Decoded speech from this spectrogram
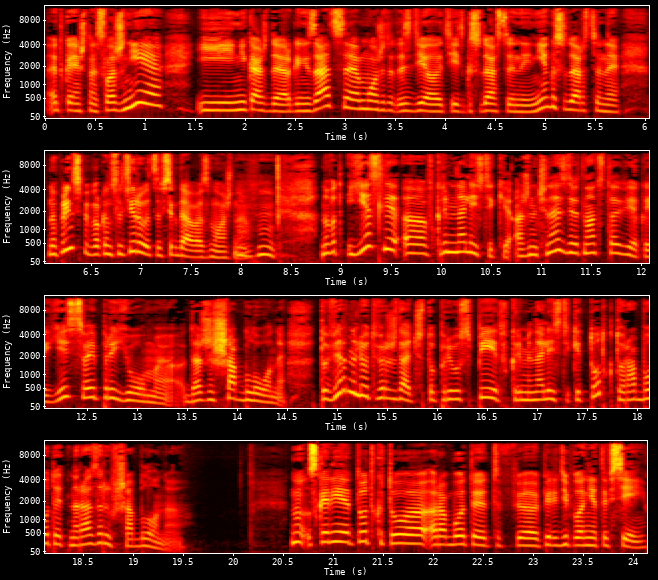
Это, конечно, сложнее, и не каждая организация может это сделать. Есть государственные и негосударственные. Но, в принципе, проконсультироваться всегда возможно. Угу. Но вот если э, в криминалистике, аж начиная с 19 века, есть свои приемы, даже шаблоны, то верно ли утверждать, что преуспеет в криминалистике тот, кто работает на разрыв шаблона? Ну, скорее тот, кто работает впереди планеты всей.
